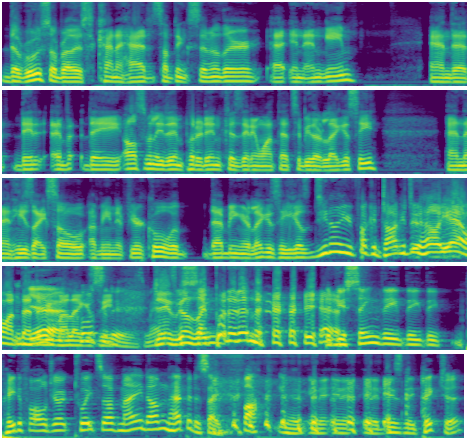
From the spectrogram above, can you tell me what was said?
the Russo brothers kind of had something similar at, in Endgame, and that they they ultimately didn't put it in because they didn't want that to be their legacy." And then he's like, "So, I mean, if you're cool with that being your legacy," he goes, "Do you know who you're fucking talking to? Hell yeah, I want that yeah, to be my legacy." it is, man. James Gunn's like, "Put it in there." yeah. Have you seen the, the, the pedophile joke tweets I've made? I'm happy to say fuck in a, in a, in a, in a Disney picture.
